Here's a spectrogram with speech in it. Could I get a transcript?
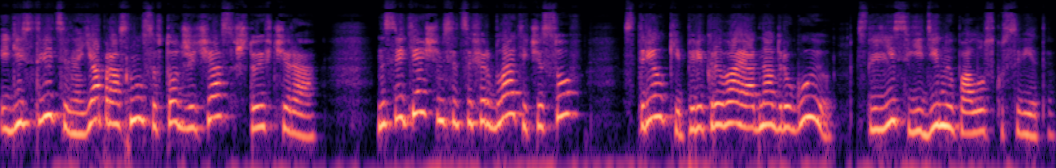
И действительно, я проснулся в тот же час, что и вчера. На светящемся циферблате часов стрелки, перекрывая одна другую, слились в единую полоску света.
